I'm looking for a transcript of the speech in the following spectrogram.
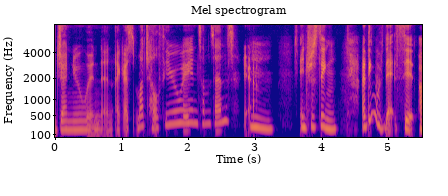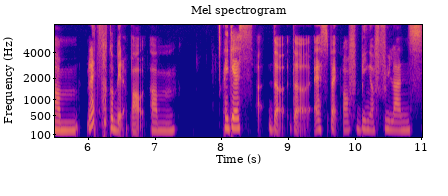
genuine and I guess much healthier way in some sense. Yeah. Mm, interesting. I think with that said, um, let's talk a bit about um I guess uh, the the aspect of being a freelance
